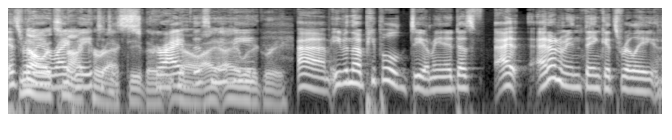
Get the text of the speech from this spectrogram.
is really no a right way to describe no this I, movie. I would agree. Um even though people do i mean it does i i don't even think it's really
